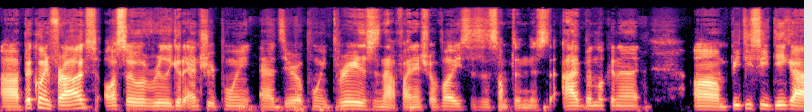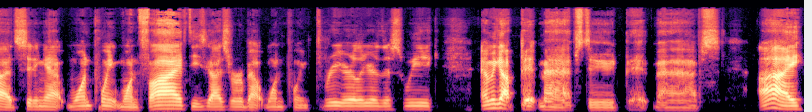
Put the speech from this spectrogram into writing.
Uh, Bitcoin frogs also a really good entry point at 0.3. This is not financial advice. This is something this that I've been looking at. Um, BTC D God sitting at 1.15. These guys were about 1.3 earlier this week. And we got bitmaps, dude. Bitmaps. I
